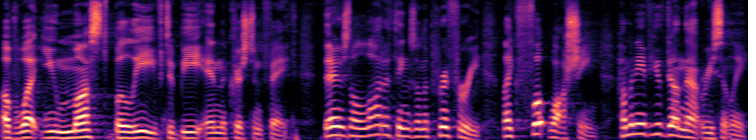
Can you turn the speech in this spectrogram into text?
of what you must believe to be in the Christian faith. There's a lot of things on the periphery, like foot washing. How many of you have done that recently?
